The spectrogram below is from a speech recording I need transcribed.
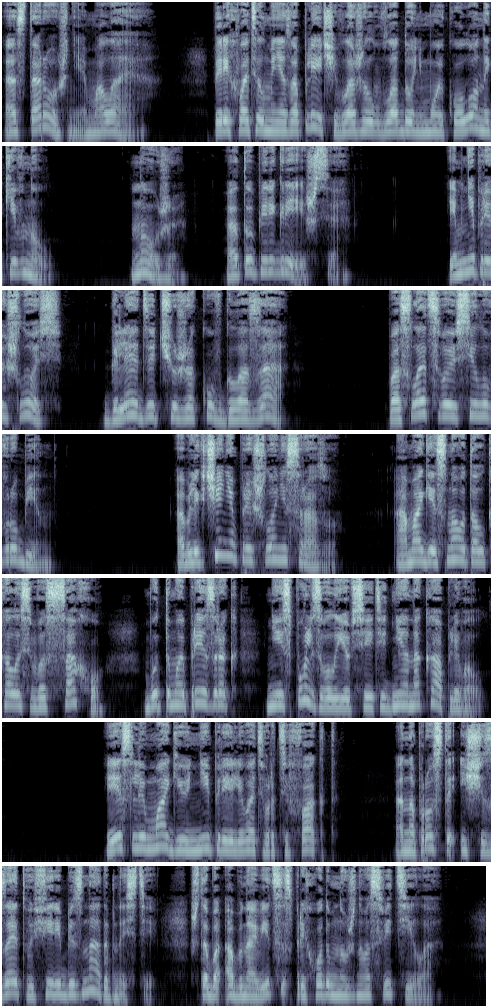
«Осторожнее, малая». Перехватил меня за плечи, вложил в ладонь мой кулон и кивнул. «Ну же, а то перегреешься». И мне пришлось, глядя чужаку в глаза, послать свою силу в рубин. Облегчение пришло не сразу, а магия снова толкалась в Иссаху, будто мой призрак не использовал ее все эти дни, а накапливал. Если магию не переливать в артефакт, она просто исчезает в эфире без надобности, чтобы обновиться с приходом нужного светила.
